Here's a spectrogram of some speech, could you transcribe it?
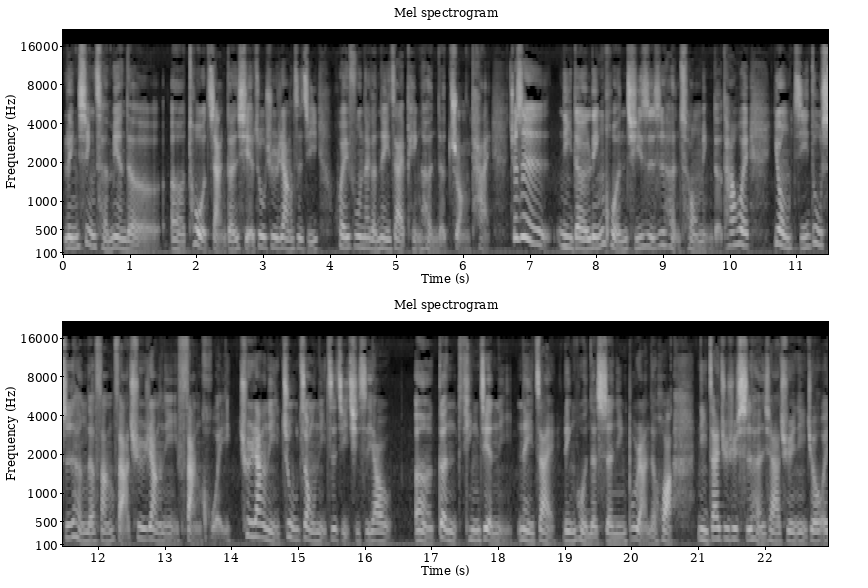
灵性层面的呃拓展跟协助，去让自己恢复那个内在平衡的状态。就是你的灵魂其实是很聪明的，他会用极度失衡的方法去让你返回，去让你注重你自己。其实要呃更听见你内在灵魂的声音，不然的话，你再继续失衡下去，你就会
